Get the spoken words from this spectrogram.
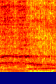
the Lord.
